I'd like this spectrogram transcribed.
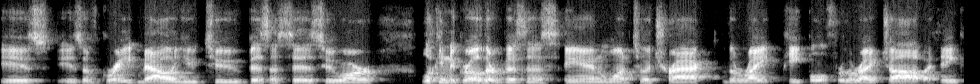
is is of great value to businesses who are looking to grow their business and want to attract the right people for the right job. I think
